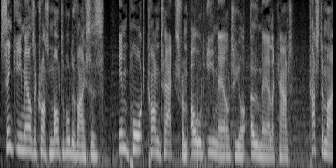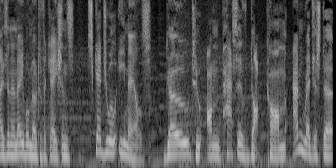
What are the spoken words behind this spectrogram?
sync emails across multiple devices, import contacts from old email to your Omail account, customize and enable notifications, schedule emails. Go to onpassive.com and register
